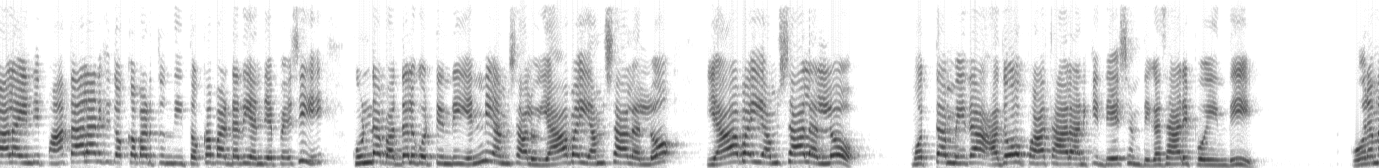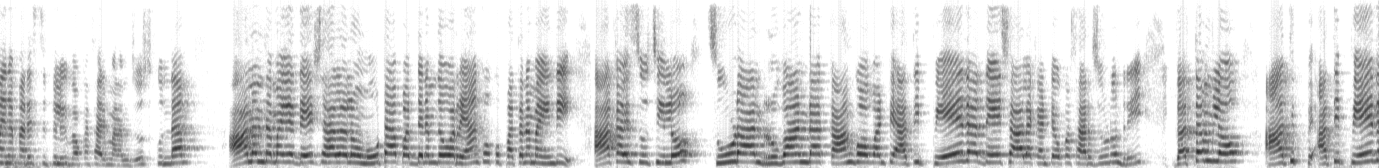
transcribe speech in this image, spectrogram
పాలైంది. పాతాళానికి తొక్కబడుతుంది తొక్కబడ్డది అని చెప్పేసి కుండ బద్దలు కొట్టింది ఎన్ని అంశాలు? యాభై అంశాలలో యాభై అంశాలలో మొత్తం మీద అదో పాతాళానికి దేశం దిగజారిపోయింది. ఘోరమైన పరిస్థితులు ఒకసారి మనం చూసుకుందాం. ఆనందమయ దేశాలలో నూట పద్దెనిమిదవ ర్యాంకుకు పతనమైంది. ఆకలి సూచీలో సూడాన్ రువాండా కాంగో వంటి అతి పేద దేశాల కంటే ఒకసారి చూడండి. గతంలో అతి అతి పేద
